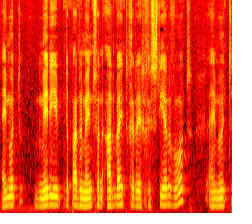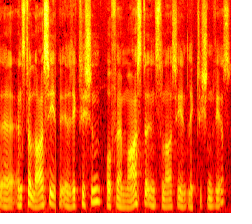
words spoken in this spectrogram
Hy moet met die departement van arbeid geregistreer word. Hy moet 'n uh, installasie elektriesien of 'n master installasie elektriesien wees.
